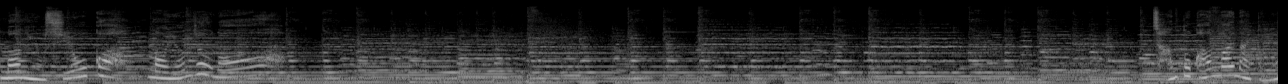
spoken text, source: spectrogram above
何をしようか。悩んじゃうな。ちゃんと考えないとね。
